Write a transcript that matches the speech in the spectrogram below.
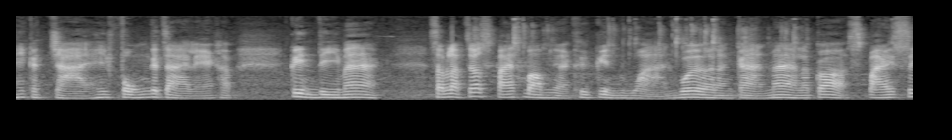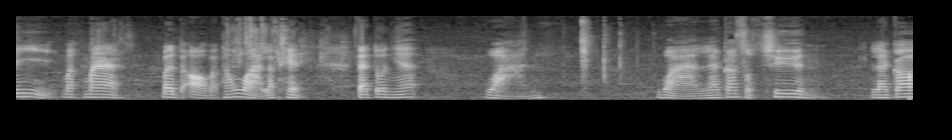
ให้กระจายให้ฟุ้งกระจายเลยครับ กลิ่นดีมากสำหรับเจ้า Spice Bomb เนี่ย คือกลิ่นหวานเวอร์อลังการมาก แล้วก็สไปซี่มากๆ มันไปออกแบบทั้งหวานและเผ็ด แต่ตัวเนี้ยหวาน หวานแล้วก็สดชื่น แล้วก็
